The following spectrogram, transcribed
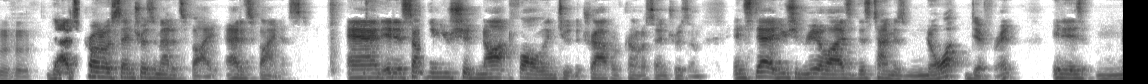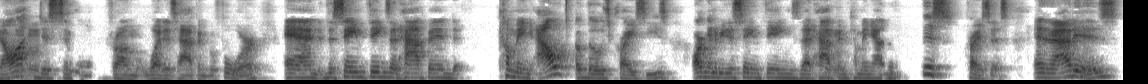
Mm-hmm. That's chronocentrism at its fight, at its finest. And it is something you should not fall into the trap of chronocentrism. Instead, you should realize that this time is not different. It is not mm-hmm. dissimilar from what has happened before. And the same things that happened coming out of those crises are going to be the same things that happen mm-hmm. coming out of this crisis. And that is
